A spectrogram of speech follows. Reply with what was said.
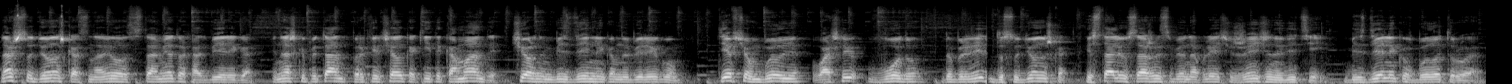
Наша суденышка остановилась в 100 метрах от берега, и наш капитан прокричал какие-то команды черным бездельникам на берегу. Те, в чем были, вошли в воду, добрели до суденышка и стали усаживать себе на плечи женщин и детей. Бездельников было трое.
